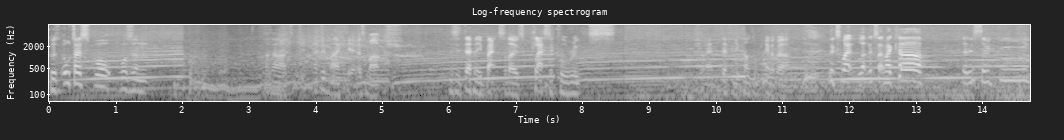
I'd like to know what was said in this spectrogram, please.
Because Autosport wasn't... I don't know, I didn't- like it as much. This is definitely back to those classical roots. I definitely can't complain about. looks, my, looks like my car! That is so cool!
